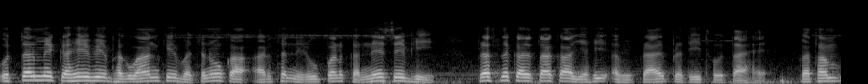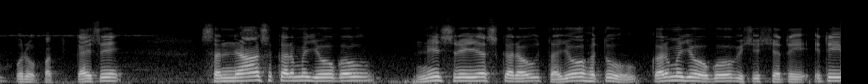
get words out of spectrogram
उत्तर में कहे हुए भगवान के वचनों का अर्थ निरूपण करने से भी प्रश्नकर्ता का यही अभिप्राय प्रतीत होता है। कथम पूर्व पक्ष कैसे? संन्यास कर्म योगौ निश्रेयस्करौ तयो तो कर्मयोगो विशिष्यते इति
